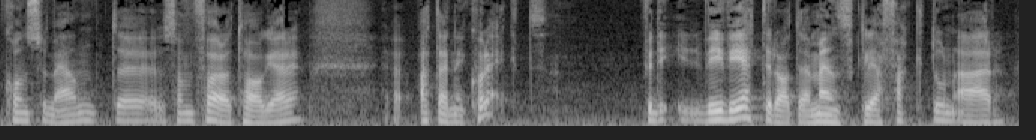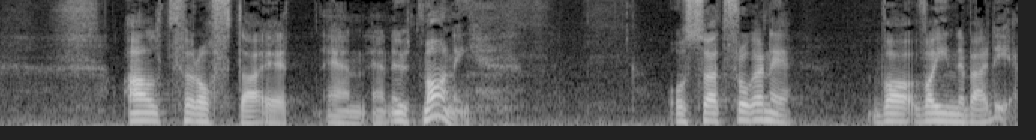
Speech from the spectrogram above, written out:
konsument, eh, som företagare, eh, att den är korrekt. För det, vi vet idag att den mänskliga faktorn är allt för ofta ett, en, en utmaning. Och så att frågan är, vad, vad innebär det?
